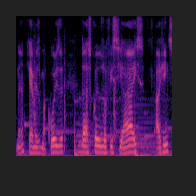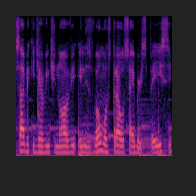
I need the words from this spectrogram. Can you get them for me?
né? Que é a mesma coisa, das coisas oficiais. A gente sabe que dia 29 eles vão mostrar o Cyberspace,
